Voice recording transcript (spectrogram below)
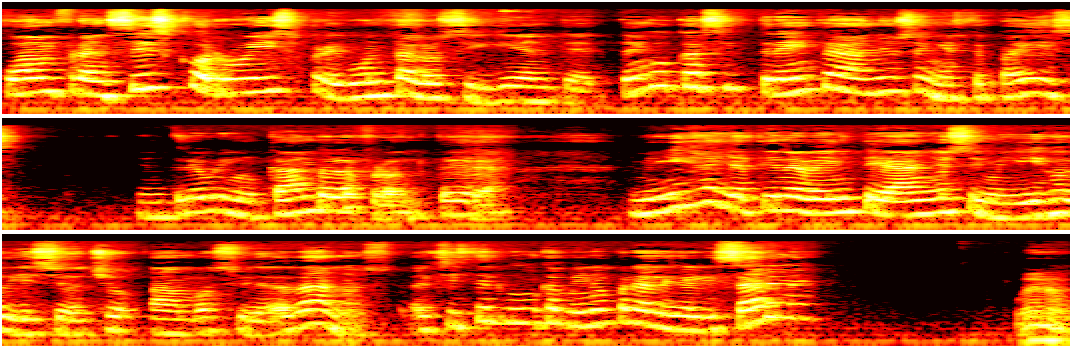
Juan Francisco Ruiz pregunta lo siguiente. Tengo casi 30 años en este país. Entré brincando la frontera. Mi hija ya tiene 20 años y mi hijo 18, ambos ciudadanos. ¿Existe algún camino para legalizarme? Bueno,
